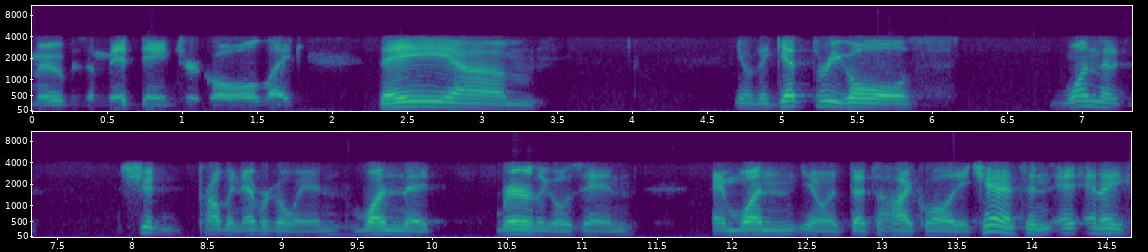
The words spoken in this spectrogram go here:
move, is a mid danger goal. Like they um you know, they get three goals, one that should probably never go in, one that rarely goes in, and one you know that's a high quality chance. And and, and I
